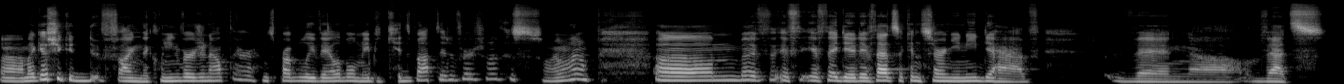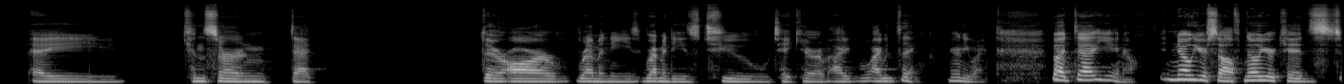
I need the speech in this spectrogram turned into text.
Um, I guess you could find the clean version out there. It's probably available. Maybe Kidz Bop did a version of this. I don't know. Um, if if if they did, if that's a concern you need to have, then uh, that's a concern that there are remedies remedies to take care of. I I would think anyway, but uh, you know, know yourself, know your kids.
